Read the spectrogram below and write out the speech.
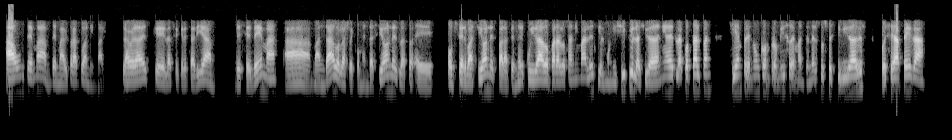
a un tema de maltrato animal. La verdad es que la Secretaría de SEDEMA ha mandado las recomendaciones, las eh, observaciones para tener cuidado para los animales y el municipio y la ciudadanía de Tlacotalpan, siempre en un compromiso de mantener sus festividades, pues se apega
